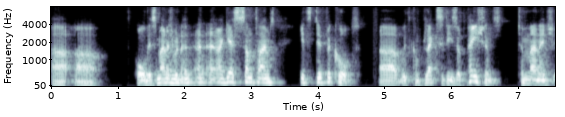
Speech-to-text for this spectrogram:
uh, uh, all this management. And, and, and, I guess sometimes it's difficult uh, with complexities of patients to manage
